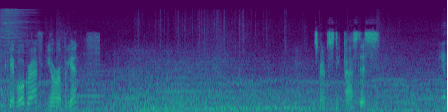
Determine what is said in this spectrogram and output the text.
Okay, Wolgraf, you're up again. Just gonna have to sneak past this. Yep.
